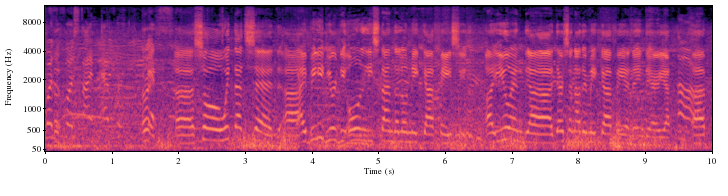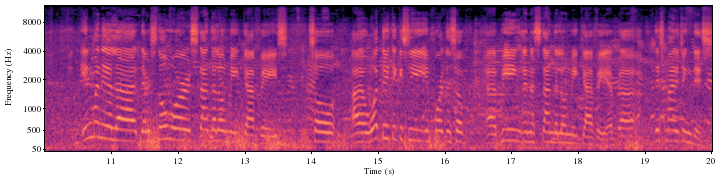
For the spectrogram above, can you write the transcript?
for the first time ever. All right. Uh, so with that said, uh, I believe you're the only standalone maid cafes. Uh, you and uh, there's another maid cafe in, in the area. Uh, in Manila, there's no more standalone maid cafes. So, uh, what do you think is the importance of uh, being in a standalone maid cafe? Uh, this managing this.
